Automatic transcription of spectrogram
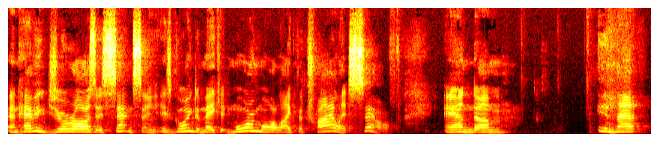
and having jurors as sentencing is going to make it more and more like the trial itself. And um, in that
